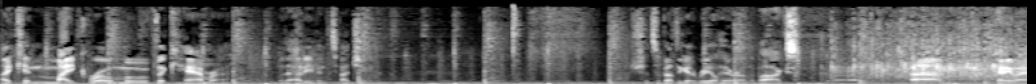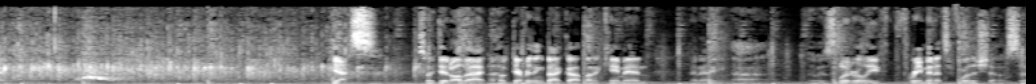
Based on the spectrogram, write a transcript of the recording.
I can micro move the camera without even touching it. Shit's about to get real here on the box. Um, anyway. Yes. So I did all that. I hooked everything back up, and I came in, and I. Uh, it was literally three minutes before the show, so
